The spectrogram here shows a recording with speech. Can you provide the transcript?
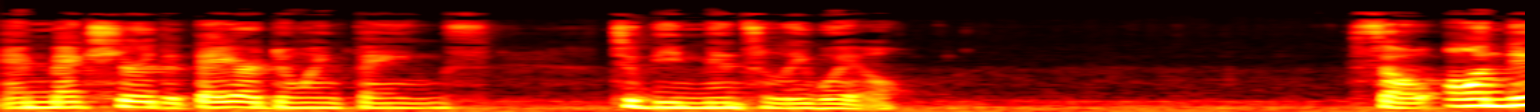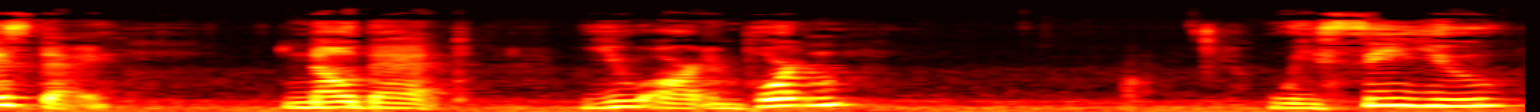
and make sure that they are doing things to be mentally well. So on this day, know that you are important. We see you.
